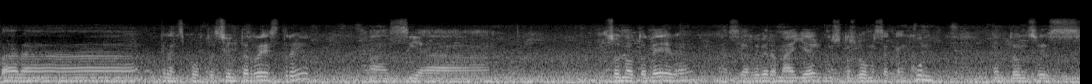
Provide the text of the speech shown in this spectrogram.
para transportación terrestre hacia zona hotelera, hacia Rivera Maya, nosotros vamos a Cancún, entonces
